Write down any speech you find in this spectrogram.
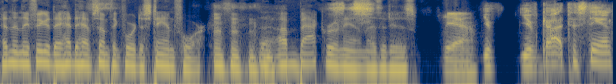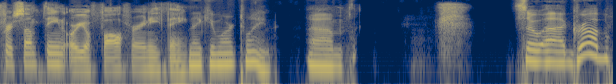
and then they figured they had to have something for it to stand for uh, a backronym as it is Yeah. You've you've got to stand for something, or you'll fall for anything. Thank you, Mark Twain. Um, so uh, Grub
